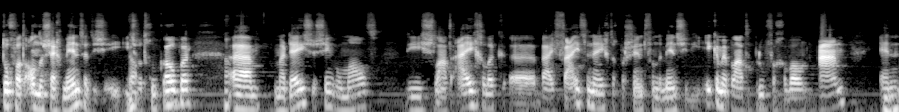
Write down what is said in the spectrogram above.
toch wat ander segment. Het is iets wat goedkoper. Ehm, maar deze single malt, die slaat eigenlijk uh, bij 95% van de mensen die ik hem heb laten proeven gewoon aan. En mhm.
